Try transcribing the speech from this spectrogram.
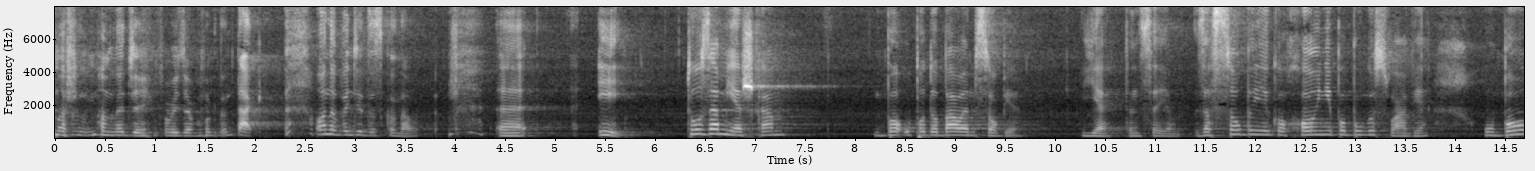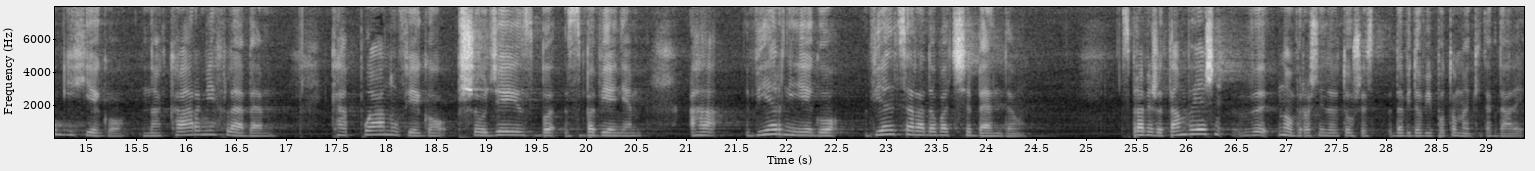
Masz, mam nadzieję, powiedział Bogdan. Tak, ono będzie doskonałe. E, I tu zamieszkam, bo upodobałem sobie je, ten Syjon. Zasoby jego hojnie pobłogosławię, ubogich jego nakarmię chlebem, kapłanów jego przyodzieję zba- zbawieniem, a wierni jego wielce radować się będę. sprawia, że tam wyjaśnie, wy, no, wyrośnie, to już jest Dawidowi potomek i tak dalej,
